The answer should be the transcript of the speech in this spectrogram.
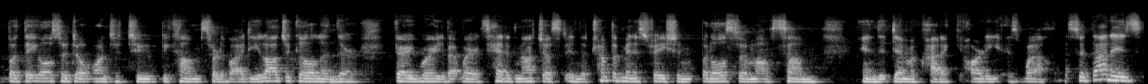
but they also don't want it to become sort of ideological. And they're very worried about where it's headed, not just in the Trump administration, but also among some in the Democratic Party as well. So that is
